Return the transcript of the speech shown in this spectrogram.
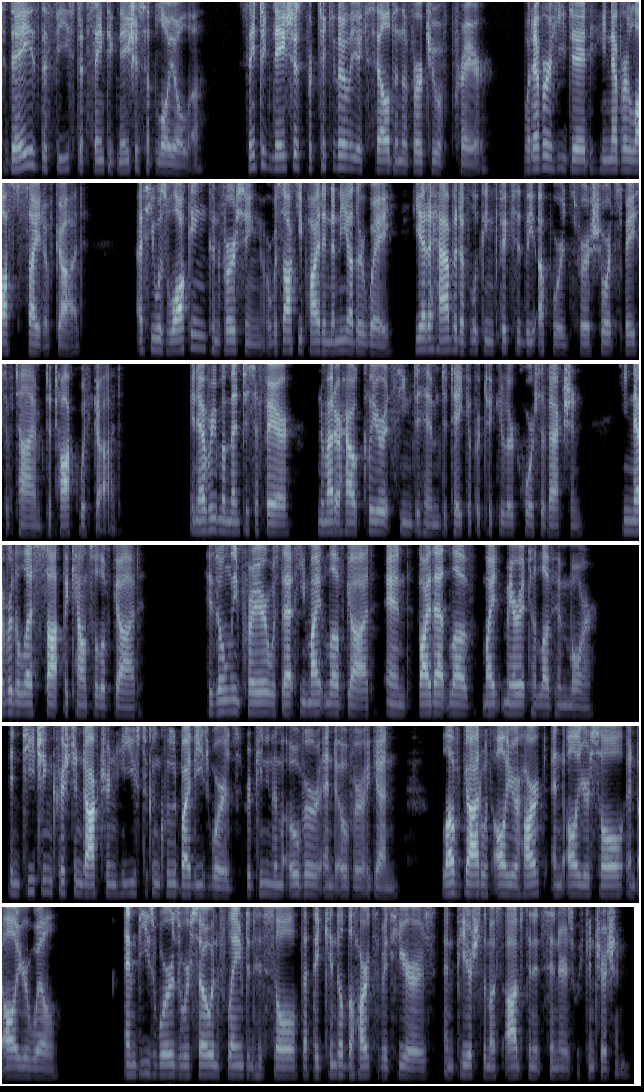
Today is the feast of St. Ignatius of Loyola. St. Ignatius particularly excelled in the virtue of prayer. Whatever he did, he never lost sight of God. As he was walking, conversing, or was occupied in any other way, he had a habit of looking fixedly upwards for a short space of time to talk with God. In every momentous affair, no matter how clear it seemed to him to take a particular course of action, he nevertheless sought the counsel of God. His only prayer was that he might love God, and, by that love, might merit to love him more. In teaching Christian doctrine he used to conclude by these words, repeating them over and over again Love God with all your heart, and all your soul, and all your will. And these words were so inflamed in his soul that they kindled the hearts of his hearers, and pierced the most obstinate sinners with contrition.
